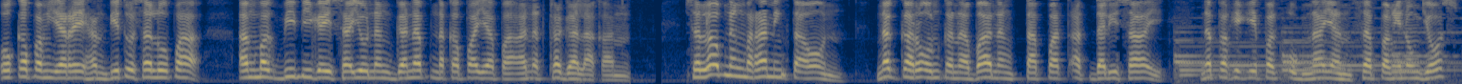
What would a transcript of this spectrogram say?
o kapangyarihan dito sa lupa ang magbibigay sa iyo ng ganap na kapayapaan at kagalakan. Sa loob ng maraming taon, nagkaroon ka na ba ng tapat at dalisay na pakikipag-ugnayan sa Panginoong Diyos?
